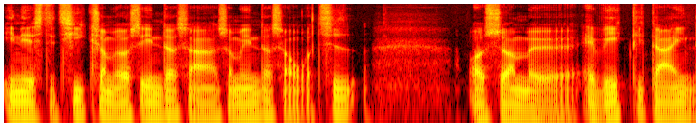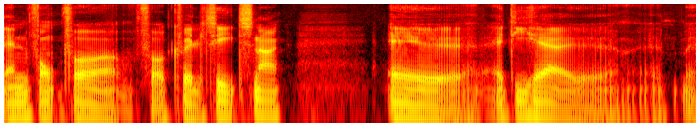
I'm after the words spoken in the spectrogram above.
en æstetik, som også ændrer sig, som ændrer sig over tid, og som øh, er vigtig. Der er en eller anden form for, for kvalitetssnak af, af de her øh, øh, øh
